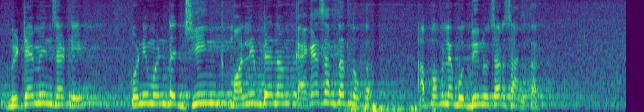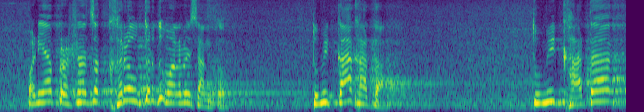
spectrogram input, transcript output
व्हिटॅमिनसाठी कोणी म्हणतं झिंक मॉलिब्डेनम काय काय सांगतात लोक? आपापल्या बुद्धीनुसार सांगतात. पण या प्रश्नाचं खरं उत्तर तुम्हाला मी सांगतो. तुम्ही का खाता? तुम्ही खाता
